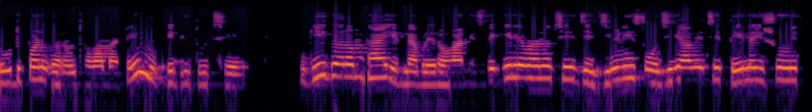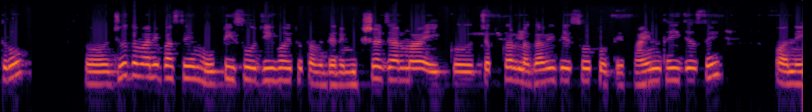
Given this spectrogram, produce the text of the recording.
દૂધ પણ ગરમ થવા માટે મૂકી દીધું છે. ઘી ગરમ થાય એટલે આપણે રવાને શેકી લેવાનું છે. જે ઝીણી સોજી આવે છે તે લઈશું મિત્રો. જો તમારી પાસે મોટી સોજી હોય તો તમે તેને મિક્સર જારમાં એક ચક્કર લગાવી દેશો તો તે ફાઇન થઈ જશે. અને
